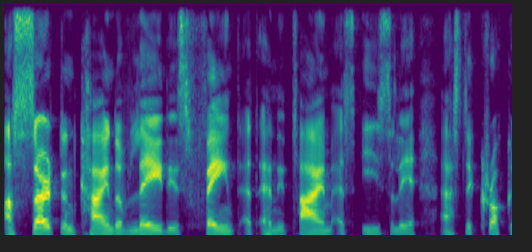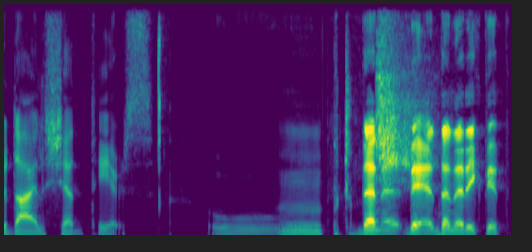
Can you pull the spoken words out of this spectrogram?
A certain kind of ladies faint at any time as easily as the crocodile shed tears. Mm. Den, är, det, den är riktigt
